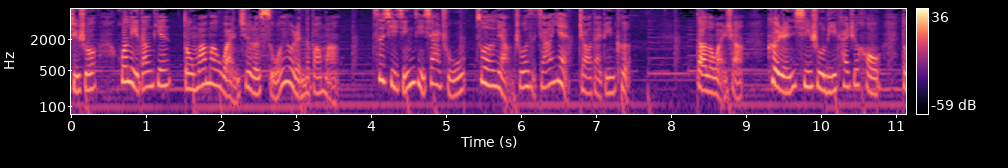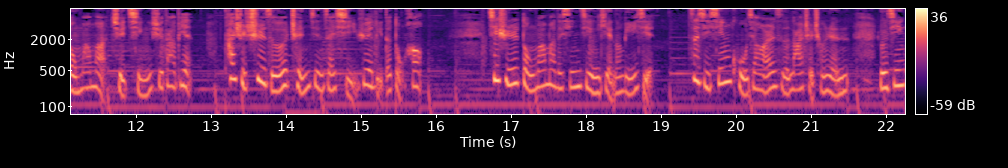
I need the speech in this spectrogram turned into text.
据说婚礼当天，董妈妈婉拒了所有人的帮忙，自己仅仅下厨做了两桌子家宴招待宾客。到了晚上，客人悉数离开之后，董妈妈却情绪大变，开始斥责沉浸在喜悦里的董浩。其实董妈妈的心境也能理解，自己辛苦将儿子拉扯成人，如今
